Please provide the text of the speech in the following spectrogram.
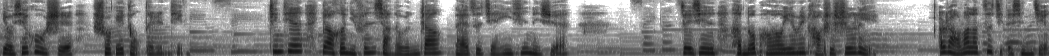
有些故事说给懂的人听。今天要和你分享的文章来自简易心理学。最近，很多朋友因为考试失利，而扰乱了自己的心境。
